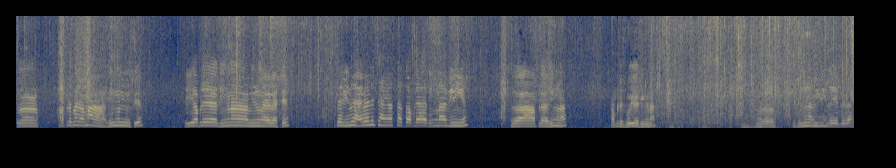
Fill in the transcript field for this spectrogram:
પણ આપણે ભાઈ આમાં રીંગણિયું છે. એ આપણે રીંગણા વીણવા આવ્યા છે. એટલે રીંગણા આવ્યા નથી અહીંયા હતા તો આપણે આ રીંગણા વીણીએ. તો આ આપણે રીંગણા. આપણે જોઈએ રીંગણા. રીંગણા વીણી લઈએ પહેલાં.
